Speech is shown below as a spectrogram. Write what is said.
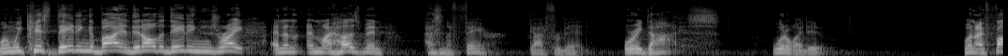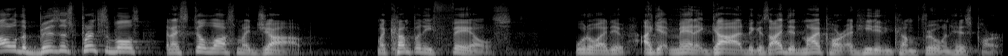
When we kissed dating goodbye and did all the dating things right, and, then, and my husband has an affair, God forbid, or he dies, what do I do? When I follow the business principles and I still lost my job, my company fails, what do I do? I get mad at God because I did my part and he didn't come through on his part.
